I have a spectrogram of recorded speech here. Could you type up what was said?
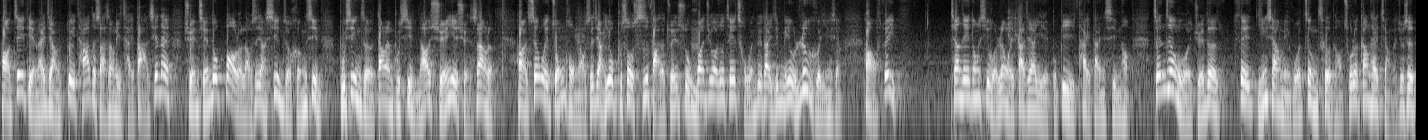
好，这一点来讲，对他的杀伤力才大。现在选前都报了，老实讲，信者恒信，不信者当然不信。然后选也选上了，好，身为总统，老实讲又不受司法的追溯。换句话说，这些丑闻对他已经没有任何影响。好，所以。像这些东西，我认为大家也不必太担心哈。真正我觉得在影响美国政策的哈，除了刚才讲的，就是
